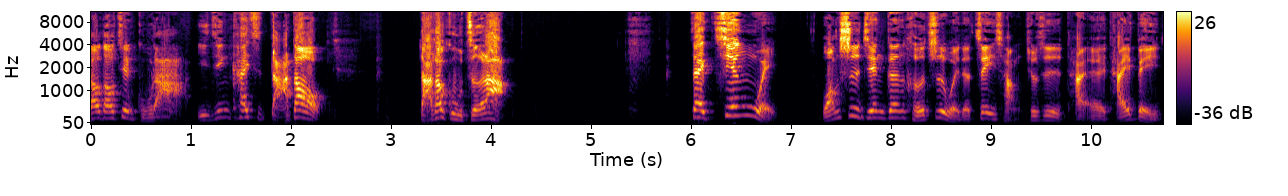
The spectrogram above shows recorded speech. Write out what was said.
刀刀见骨啦，已经开始打到打到骨折啦。在监委王世坚跟何志伟的这一场，就是台呃台北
